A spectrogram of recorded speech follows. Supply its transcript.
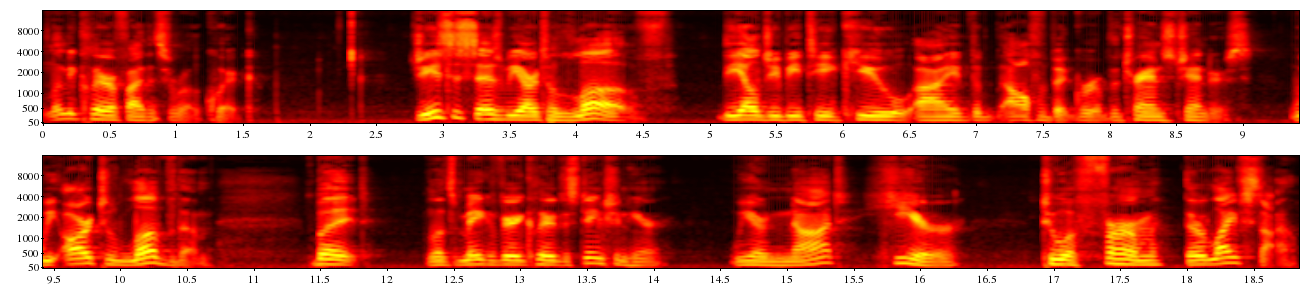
let me clarify this real quick. Jesus says we are to love the LGBTQI, the alphabet group, the transgenders. We are to love them. But let's make a very clear distinction here. We are not here to affirm their lifestyle.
